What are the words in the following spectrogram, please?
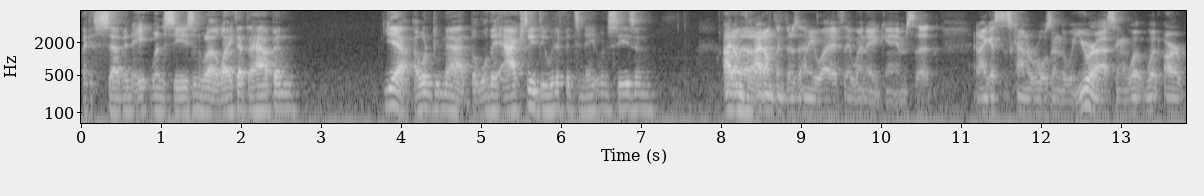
like a seven, eight win season. Would I like that to happen? Yeah, I wouldn't be mad. But will they actually do it if it's an eight win season? I don't. know. I don't think there's any way if they win eight games that, and I guess this kind of rolls into what you were asking. What what our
